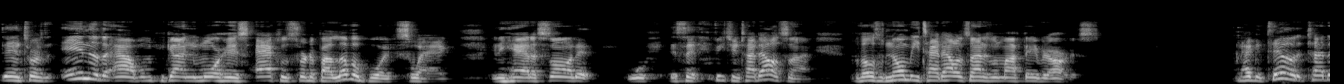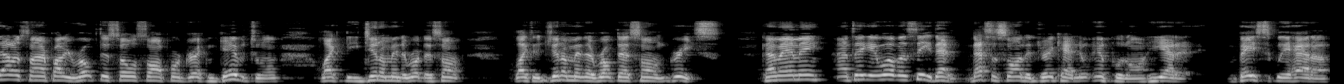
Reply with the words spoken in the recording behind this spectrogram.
Then towards the end of the album, he got into more his actual certified lover boy swag, and he had a song that it said featuring Ty Dolla Sign. For those who know me, Ty Dolla Sign is one of my favorite artists. And I can tell that Ty Dolla Sign probably wrote this whole song for Drake and gave it to him, like the gentleman that wrote that song, like the gentleman that wrote that song Grease. Come at me, I take it over. See that that's a song that Drake had no input on. He had a basically had a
